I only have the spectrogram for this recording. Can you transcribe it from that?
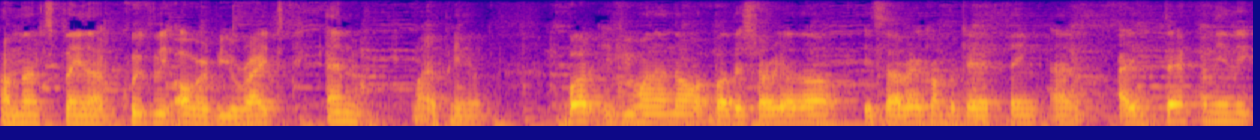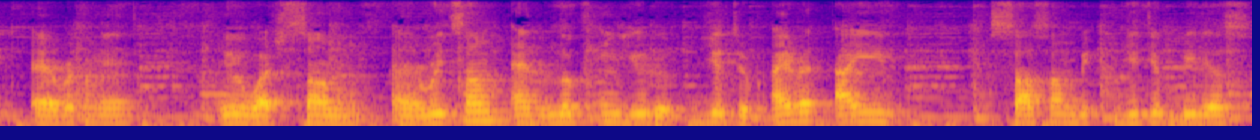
I'm gonna explain a quickly overview, right? And my opinion. But if you wanna know about the Sharia law, it's a very complicated thing, and I definitely uh, recommend you watch some, uh, read some, and look in YouTube. YouTube. I read, I saw some YouTube videos,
